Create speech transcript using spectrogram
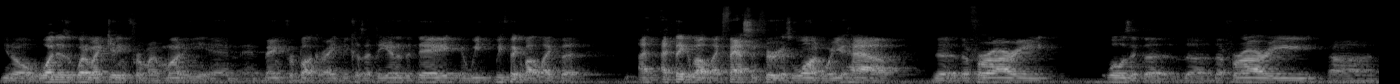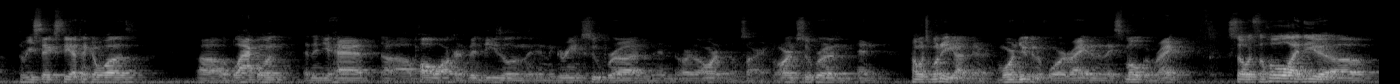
you know, what is what am I getting for my money and and bang for buck, right? Because at the end of the day, we we think about like the, I, I think about like Fast and Furious One, where you have the the Ferrari, what was it the the the Ferrari uh, 360, I think it was uh, the black one, and then you had uh, Paul Walker and Vin Diesel in the, in the green Supra, and, and or the orange, I'm sorry, orange Supra, and, and, how much money you got in there? More than you can afford, right? And then they smoke them, right? So it's the whole idea of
